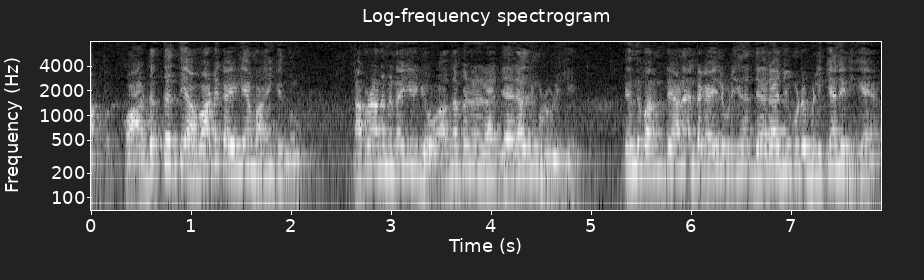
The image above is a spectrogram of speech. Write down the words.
അപ്പൊ അടുത്തെത്തി അവാർഡ് കയ്യിൽ ഞാൻ വാങ്ങിക്കുന്നു. അപ്പോഴാണ് പിന്നെ അയ്യോ അന്നാ പിന്നെ ജയരാജനും കൂടെ വിളിക്കുക എന്ന് പറഞ്ഞിട്ടാണ് എന്റെ കയ്യിൽ വിളിക്കുന്നത് ജയരാജും കൂടെ വിളിക്കാനിരിക്കുകയാണ്.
